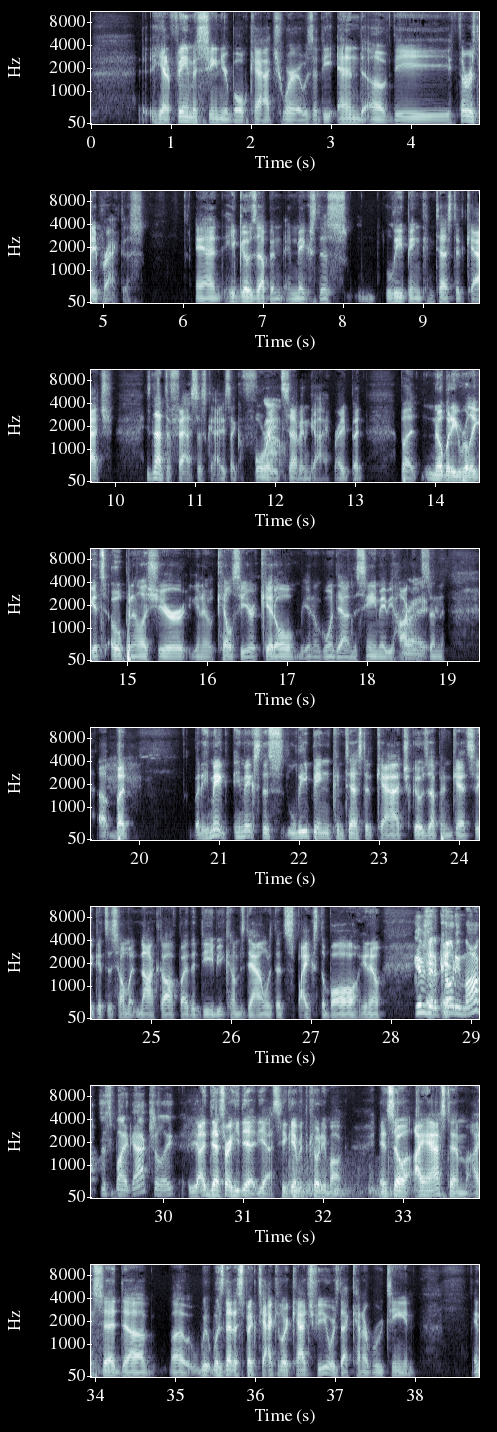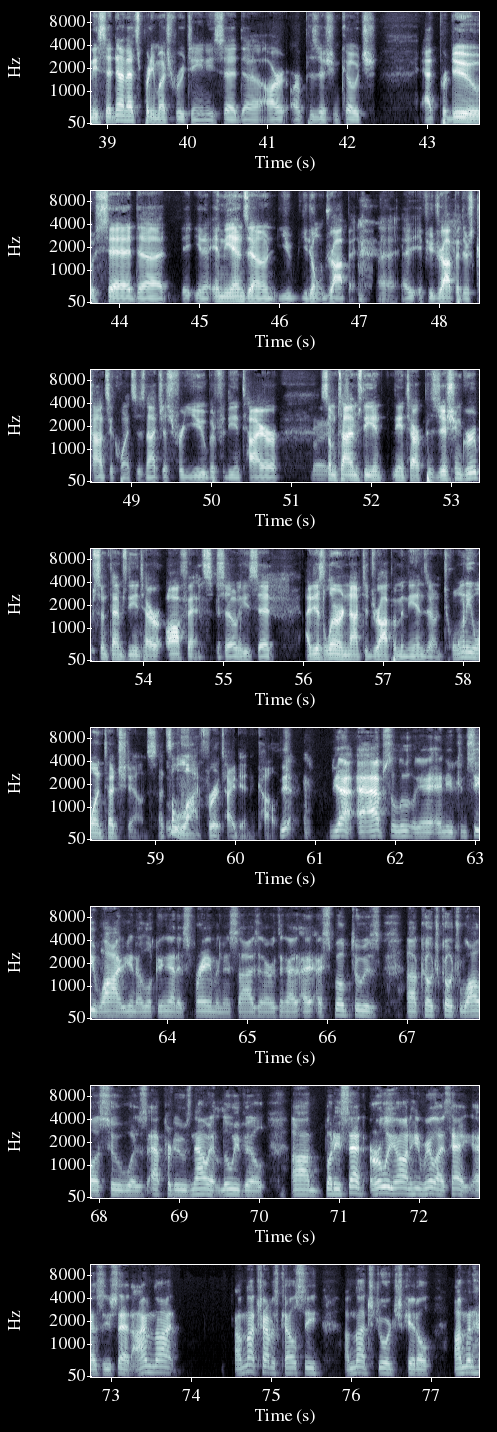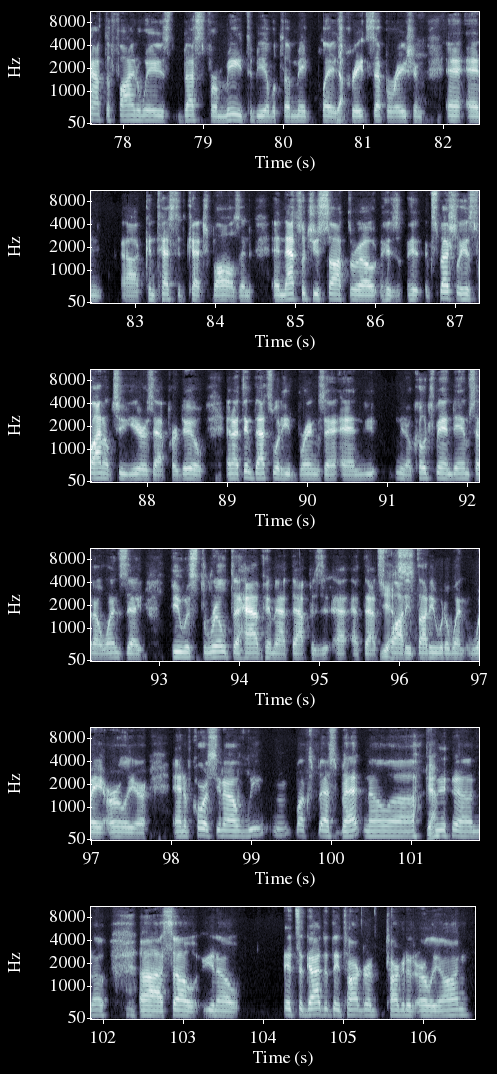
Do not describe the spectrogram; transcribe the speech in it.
he had a famous Senior Bowl catch where it was at the end of the Thursday practice, and he goes up and, and makes this leaping contested catch. He's not the fastest guy; he's like a four eight seven guy, right? But but nobody really gets open unless you're you know Kelce or Kittle, you know, going down the seam, maybe Hockenson. Right. Uh, but but he make he makes this leaping contested catch, goes up and gets it, gets his helmet knocked off by the DB, comes down with it, spikes the ball, you know, Gives it a Cody Mauch to spike, actually. Yeah, that's right. He did. Yes, he gave it to Cody Mauch. And so I asked him. I said, uh, uh, "Was that a spectacular catch for you, or is that kind of routine?" And he said, "No, that's pretty much routine." He said, uh, "Our our position coach at Purdue said, uh, you know, in the end zone, you you don't drop it. Uh, if you drop it, there's consequences, not just for you, but for the entire." Right. Sometimes the the entire position group, sometimes the entire offense. So he said, I just learned not to drop him in the end zone. 21 touchdowns. That's Ooh. a lot for a tight end in college. Yeah. Yeah, absolutely, and you can see why. You know, looking at his frame and his size and everything. I, I spoke to his uh, coach, Coach Wallace, who was at Purdue's now at Louisville. Um, but he said early on, he realized, hey, as you said, I'm not, I'm not Travis Kelce, I'm not George Kittle. I'm going to have to find ways best for me to be able to make plays, yeah. create separation, and, and uh, contested catch balls, and and that's what you saw throughout his, his, especially his final two years at Purdue. And I think that's what he brings. And, and you, you know, Coach Van Dam said on Wednesday he was thrilled to have him at that position at, at, that spot. Yes. He thought he would have went way earlier. And of course, you know, we Buck's best bet. No, uh, yeah. you know, no. Uh, so you know, it's a guy that they target targeted early on.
